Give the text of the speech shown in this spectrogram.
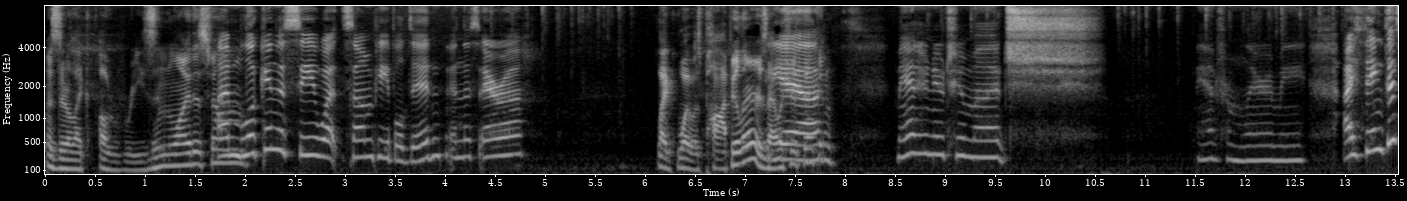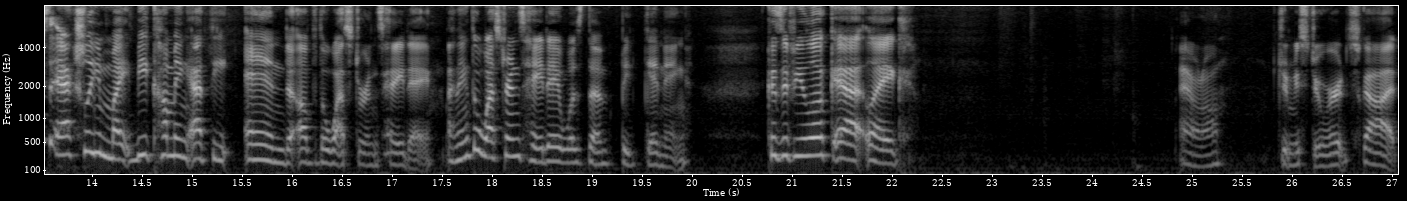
Is there like a reason why this film? I'm looking to see what some people did in this era. like what was popular? Is that what you're thinking? Man who knew too much. Man from Laramie. I think this actually might be coming at the end of the Westerns heyday. I think the Westerns heyday was the beginning. Because if you look at, like, I don't know, Jimmy Stewart, Scott,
